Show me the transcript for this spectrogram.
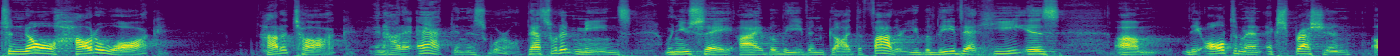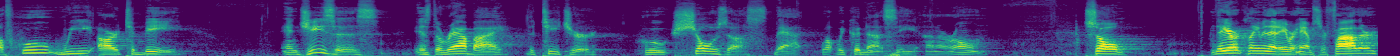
to know how to walk, how to talk, and how to act in this world. That's what it means when you say, I believe in God the Father. You believe that He is um, the ultimate expression of who we are to be. And Jesus is the rabbi, the teacher, who shows us that, what we could not see on our own. So they are claiming that Abraham's their father.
